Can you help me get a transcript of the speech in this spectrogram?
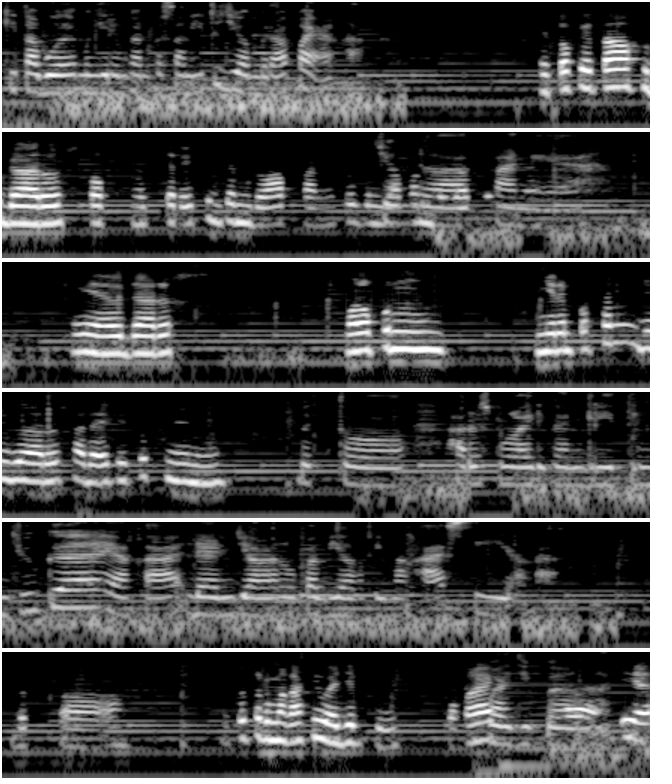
kita boleh mengirimkan pesan itu jam berapa ya kak? itu kita udah harus stop ngechat itu jam 8 itu jam, Jam 8 udah 8 ya. Iya udah harus walaupun ngirim pesan juga harus ada attitude-nya nih. Betul, harus mulai dengan greeting juga ya kak, dan jangan lupa bilang terima kasih ya kak. Betul. Itu terima kasih wajib sih. Pokoknya Wajib banget. iya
